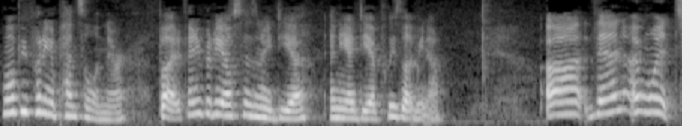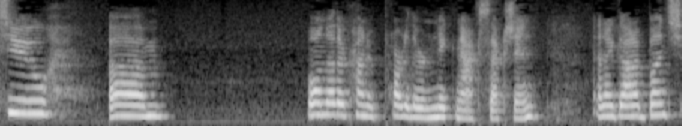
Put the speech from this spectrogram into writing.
won't be putting a pencil in there, but if anybody else has an idea, any idea, please let me know. Uh, then I went to, um, well, another kind of part of their knickknack section, and I got a bunch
